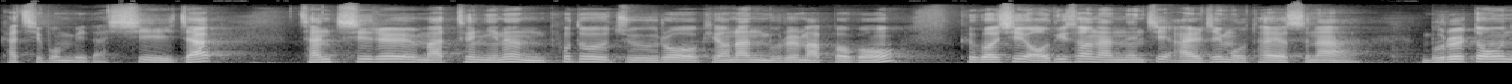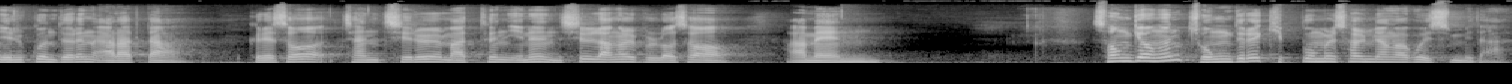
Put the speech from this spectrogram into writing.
같이 봅니다. 시작. 잔치를 맡은 이는 포도주로 변한 물을 맛보고 그것이 어디서 났는지 알지 못하였으나 물을 떠온 일꾼들은 알았다. 그래서 잔치를 맡은 이는 신랑을 불러서 아멘. 성경은 종들의 기쁨을 설명하고 있습니다.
